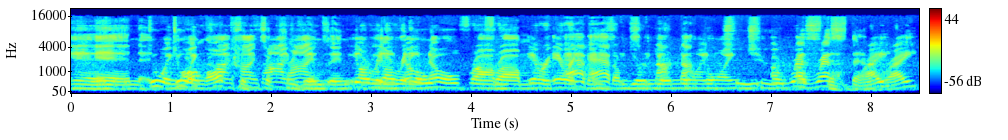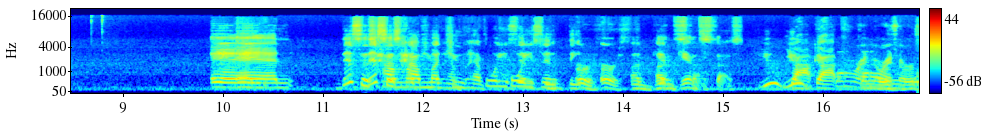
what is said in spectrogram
and, and doing, doing, all, kinds, of crimes, and, we already, already know, from, from Eric, Eric Adams, Adams, you're, not, you're not going, going, to arrest, arrest them, them, right? right? And, this is, this how, is much how much you have poisoned, poisoned the earth, earth against, against us. us. You, you got, got foreigners, foreigners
